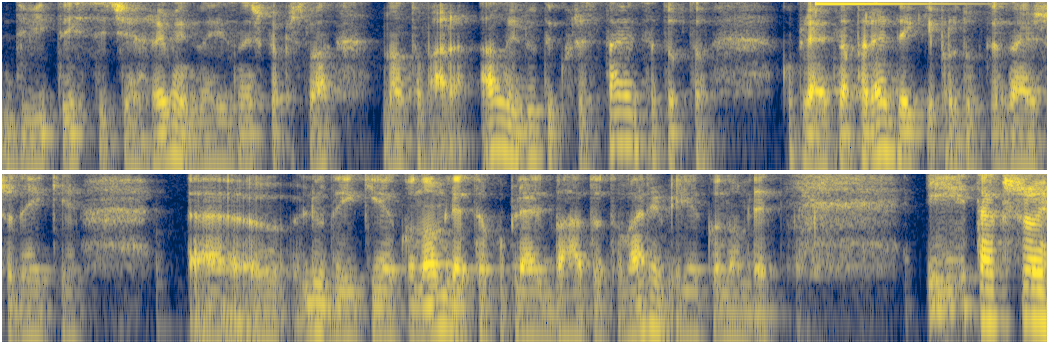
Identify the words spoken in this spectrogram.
2000 гривень. Неї знижка пішла на товари. Але люди користаються, тобто купляють наперед деякі продукти. Знаю, що деякі е, люди, які економлять, то купляють багато товарів і економлять. І так що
